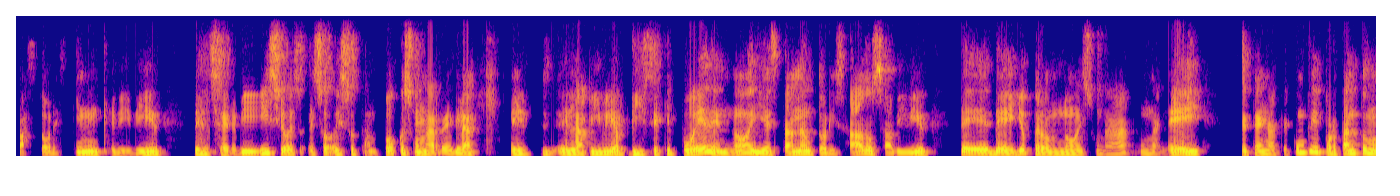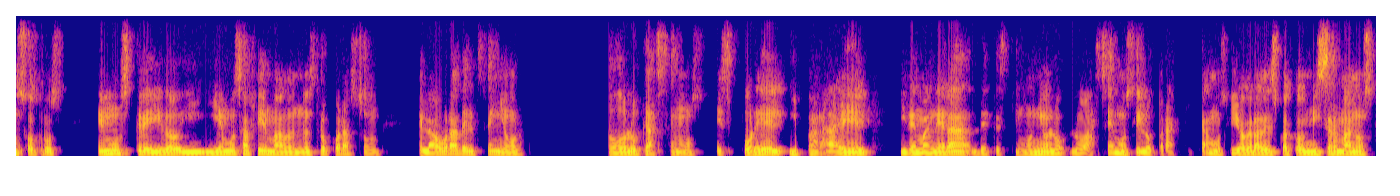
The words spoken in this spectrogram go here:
pastores tienen que vivir del servicio. Eso, eso, tampoco es una regla. Eh, eh, la Biblia dice que pueden, ¿no? Y están autorizados a vivir de, ello, pero no es una, una ley que tenga que cumplir. Por tanto, nosotros hemos creído y, hemos afirmado en nuestro corazón que la obra del Señor, todo lo que hacemos es por Él y para Él y de manera de testimonio lo, hacemos y lo practicamos. Y yo agradezco a todos mis hermanos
